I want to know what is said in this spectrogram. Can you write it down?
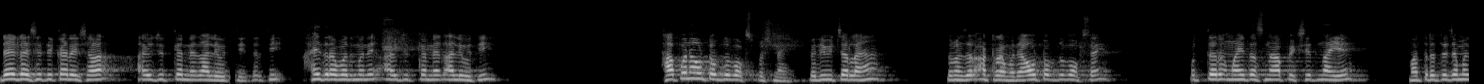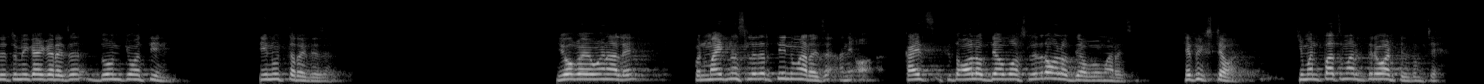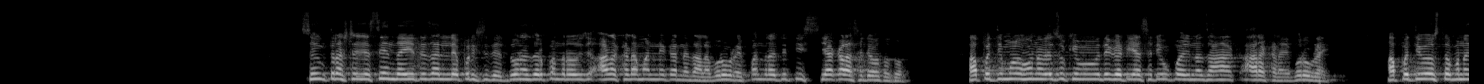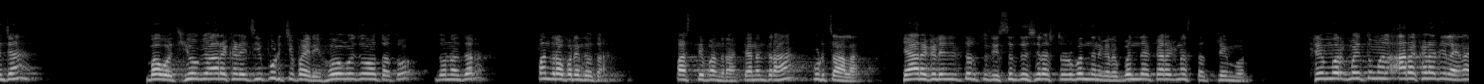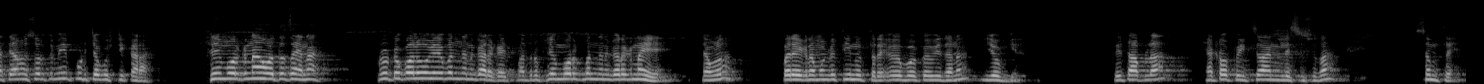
डेडाश येथे कार्यशाळा आयोजित करण्यात आली होती. तर ती हैदराबादमध्ये आयोजित करण्यात आली होती. हा पण आउट ऑफ द बॉक्स प्रश्न आहे. कधी विचारला हा? दोन हजार अठरा मध्ये आउट ऑफ द बॉक्स आहे. उत्तर माहीत असणं अपेक्षित नाहीये. मात्र त्याच्यामध्ये तुम्ही काय करायचं? दोन किंवा तीन. तीन उत्तर आहे त्याचं. योगायोगानं आले पण माहीत नसलं तर तीन मारायचं. आणि काहीच तिथं ऑल ऑफ द्यावं असलं तर ऑल ऑफ द्यावं मारायचं. हे फिक्स ठेवा. किमान पाच मार्क तरी वाढतील तुमचे. संयुक्त राष्ट्राच्या सेंदा येथे झालेल्या परिस्थितीत दोन हजार पंधरा रोजी आराखडा मान्य करण्यात आला. बरोबर आहे. पंधरा ते तीस या काळासाठी होता तो. आपत्तीमुळे होणाऱ्या जोखमीमध्ये घट यासाठी उपाययोजनाचा हा आराखडा आहे. बरोबर आहे. आपत्ती व्यवस्थापनाच्या बाबत योग्य आराखड्याची पुढची पायरी. हो, हो जो होता तो दोन हजार पंधरा पर्यंत होता. पाच ते पंधरा. त्यानंतर हा पुढचा आला. या आराखड्यातील तरतुदी सदस्य राष्ट्रावर बंधनकारक बंधनकारक नसतात फ्रेमवर्क फ्रेमवर्क म्हणजे तुम्हाला आराखडा दिलाय ना त्यानुसार तुम्ही पुढच्या गोष्टी करा. फ्रेमवर्क नावातच आहे ना. प्रोटोकॉल वगैरे बंधनकारक आहेत मात्र फ्रेमवर्क बंधनकारक नाही आहे त्यामुळं पर्याय क्रमांक तीन उत्तर आहे. अ ब क विधान योग्य. तिथं आपला ह्या टॉपिकचा अनालिसिस सुद्धा संपतंय.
